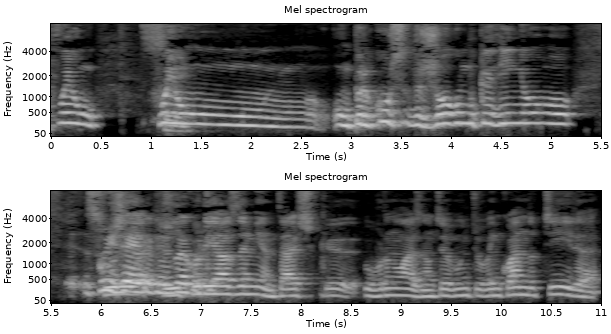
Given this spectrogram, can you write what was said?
Foi um, foi um, um percurso de jogo um bocadinho sui generis. É? curiosamente, acho que o Bruno Lage não teve muito bem quando tira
